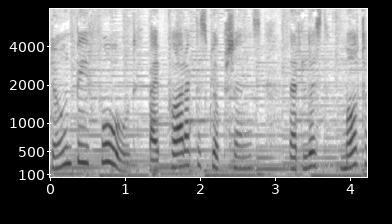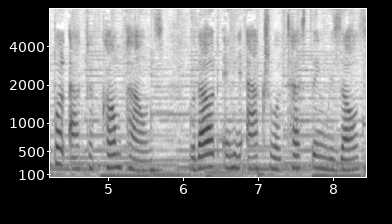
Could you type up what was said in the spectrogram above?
Don't be fooled by product descriptions that list multiple active compounds without any actual testing results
